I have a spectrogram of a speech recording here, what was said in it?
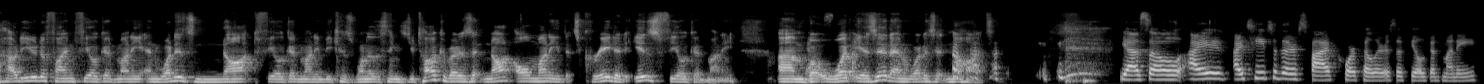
how do you define feel good money and what is not feel good money because one of the things you talk about is that not all money that's created is feel good money um, yes. but what is it and what is it not yeah so i i teach that there's five core pillars of feel good money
